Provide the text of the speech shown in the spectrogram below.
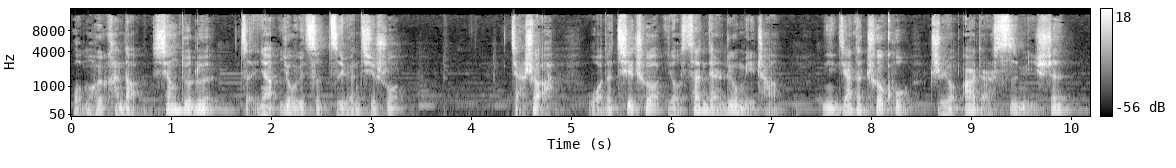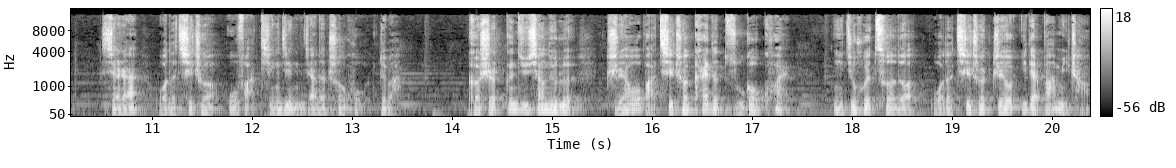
我们会看到相对论怎样又一次自圆其说。假设啊，我的汽车有三点六米长，你家的车库只有二点四米深，显然我的汽车无法停进你家的车库，对吧？可是根据相对论，只要我把汽车开得足够快。你就会测得我的汽车只有一点八米长，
